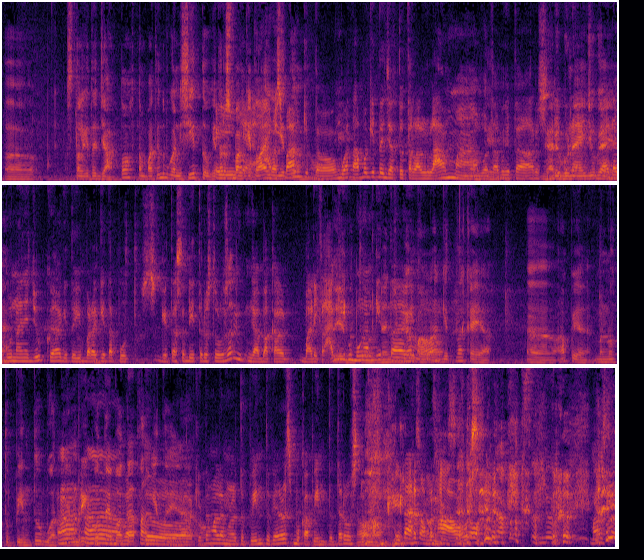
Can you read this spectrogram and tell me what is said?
eh, setelah kita jatuh tempat itu bukan di situ kita harus Iya, bangkit lagi harus gitu bangkit dong. Oke. Buat apa kita jatuh terlalu lama? Oke. Buat apa kita harus Nggak ada gunanya juga ada ya? gunanya juga gitu. Ibarat kita putus, kita sedih terus-terusan nggak bakal balik lagi Iya, hubungan betul. kita dan juga gitu. malah kita kayak eh, apa ya menutup pintu buat Ah, yang berikutnya ah, buat datang betul. gitu ya Kita Oh. malah menutup pintu, kita harus buka pintu terus Oh, oke. Kita harus open house. masang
